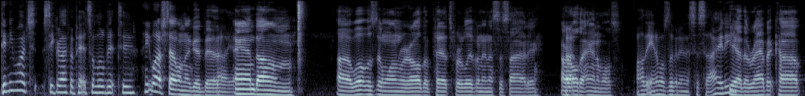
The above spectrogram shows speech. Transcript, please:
Didn't you watch Secret Life of Pets a little bit too? He watched that one a good bit. Oh, yeah. And um, uh, what was the one where all the pets were living in a society, or Uh, all the animals? All the animals living in a society. Yeah, the Rabbit Cop,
